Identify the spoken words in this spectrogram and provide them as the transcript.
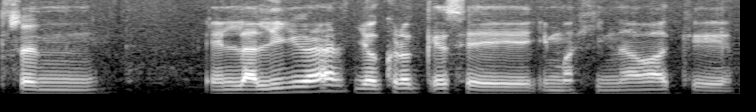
pues, en, en, la liga, yo creo que se imaginaba que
